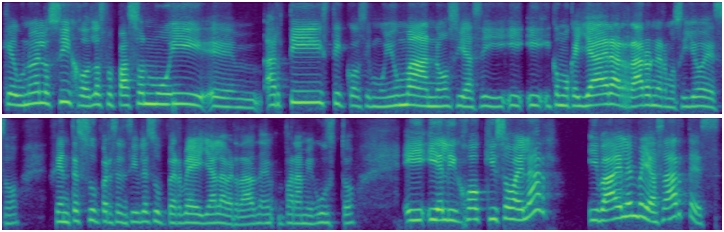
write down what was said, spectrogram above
que, uno de los hijos, los papás son muy em, artísticos y muy humanos y así, y, y, como que ya era raro en Hermosillo eso, gente súper sensible, súper bella, la verdad, eh, para mi gusto, y, y, el hijo quiso bailar y baila en Bellas Artes,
